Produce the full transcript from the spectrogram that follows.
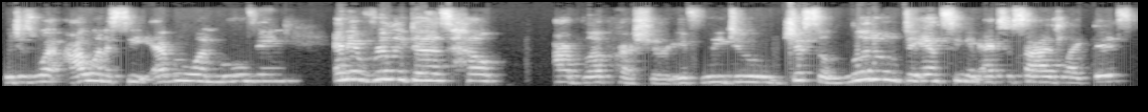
which is what I want to see everyone moving. And it really does help our blood pressure. If we do just a little dancing and exercise like this,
